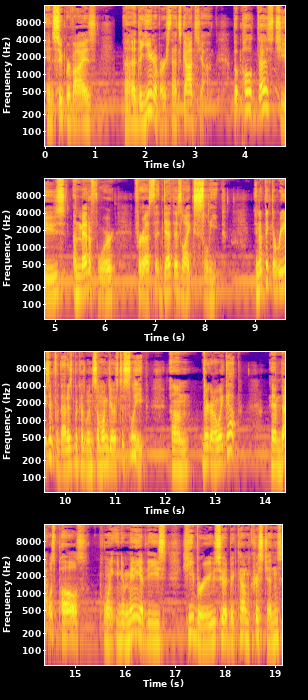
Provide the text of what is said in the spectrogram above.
and supervise uh, the universe. That's God's job. But Paul does choose a metaphor for us that death is like sleep. And I think the reason for that is because when someone goes to sleep, um, they're going to wake up. And that was Paul's point. You know, many of these Hebrews who had become Christians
